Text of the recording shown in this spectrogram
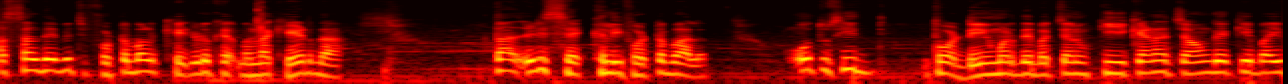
ਅਸਲ ਦੇ ਵਿੱਚ ਫੁੱਟਬਾਲ ਖੇਡ ਜਿਹੜਾ ਖੇ- ਬੰਦਾ ਖੇਡਦਾ ਤਾਂ ਜਿਹੜੀ ਸਿੱਖ ਲਈ ਫੁੱਟਬਾਲ ਉਹ ਤੁਸੀਂ ਤੁਹਾਡੀ ਉਮਰ ਦੇ ਬੱਚਿਆਂ ਨੂੰ ਕੀ ਕਹਿਣਾ ਚਾਹੋਗੇ ਕਿ ਬਾਈ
